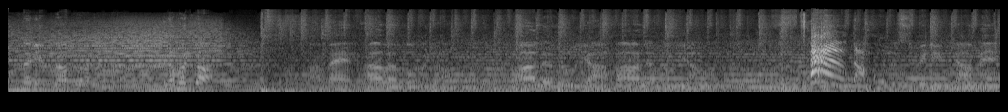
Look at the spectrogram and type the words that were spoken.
ఉందని ప్రాబ్లం అక్కడ కూడా ఇలా పెట్టుకో ఆమె హల్లెలూయా హల్లెలూయా హల్లెలూయా Fill the Holy Spirit. Amen.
